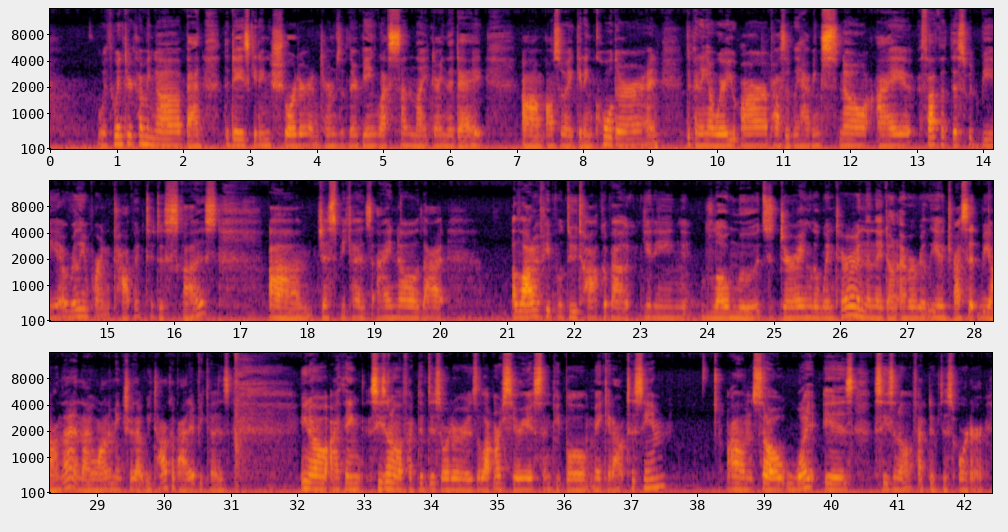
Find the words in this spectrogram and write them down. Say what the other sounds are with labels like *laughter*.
with winter coming up and the days getting shorter in terms of there being less sunlight during the day, um, also it getting colder and depending on where you are, possibly having snow, I thought that this would be a really important topic to discuss um, just because I know that a lot of people do talk about getting low moods during the winter and then they don't ever really address it beyond that and i want to make sure that we talk about it because you know i think seasonal affective disorder is a lot more serious than people make it out to seem. Um, so what is seasonal affective disorder?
